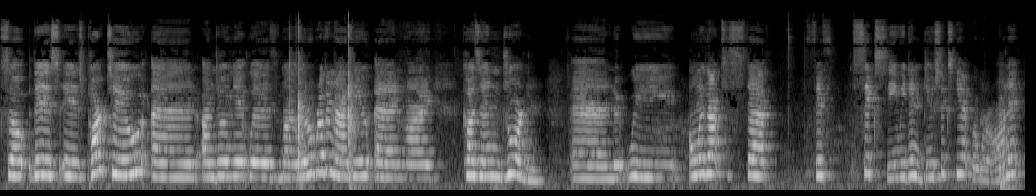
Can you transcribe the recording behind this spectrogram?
so this is part two and I'm doing it with my little brother Matthew and my cousin Jordan and we only got to step 50, 60. We didn't do 60 yet but we're on it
